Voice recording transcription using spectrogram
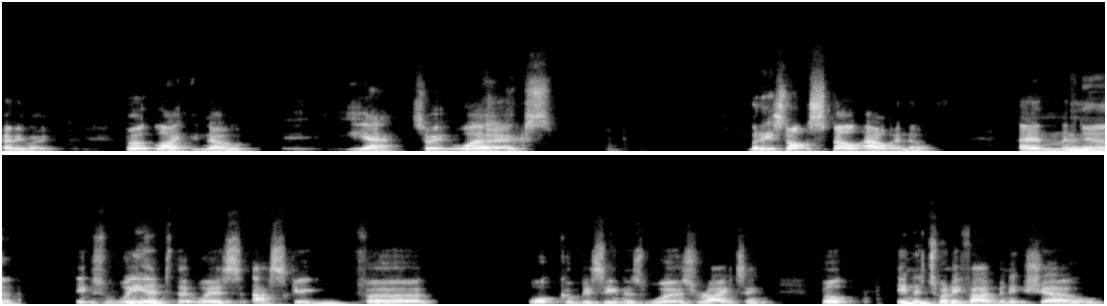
Anyway, but like no, yeah. So it works, but it's not spelt out enough, and yeah, it's weird that we're asking for what could be seen as worse writing. But in a 25 minute show,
